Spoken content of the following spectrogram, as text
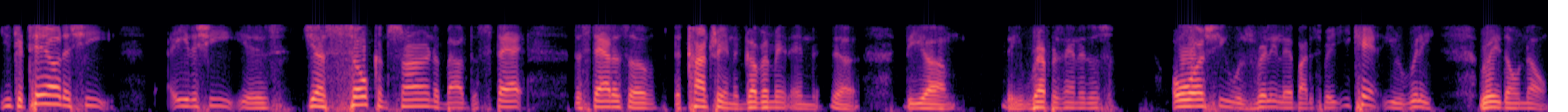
you could tell that she either she is just so concerned about the stat the status of the country and the government and the the um the representatives or she was really led by the spirit. You can't you really really don't know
